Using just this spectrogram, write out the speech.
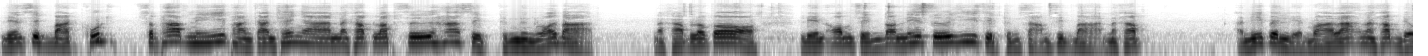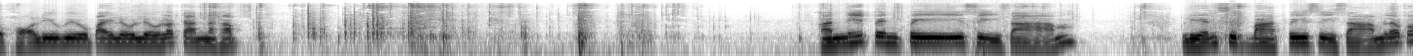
เหรียญสิบบาทครุฑสภาพนี้ผ่านการใช้งานนะครับ รับซื้อห้าสิบถึงหนึ่งร้อยบาทนะครับ แล้วก็เหรียญออมสินตอนนี้ซื้อยี่สิบถึงสามสิบาทนะครับ อันนี้เป็นเหรียญวาระนะครับ เดี๋ยวขอรีวิวไปเร็วๆแล้วกันนะครับ อันนี้เป็นปีสี่สาม เหรียญสิบบาทปีสี่สามแล้วก็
